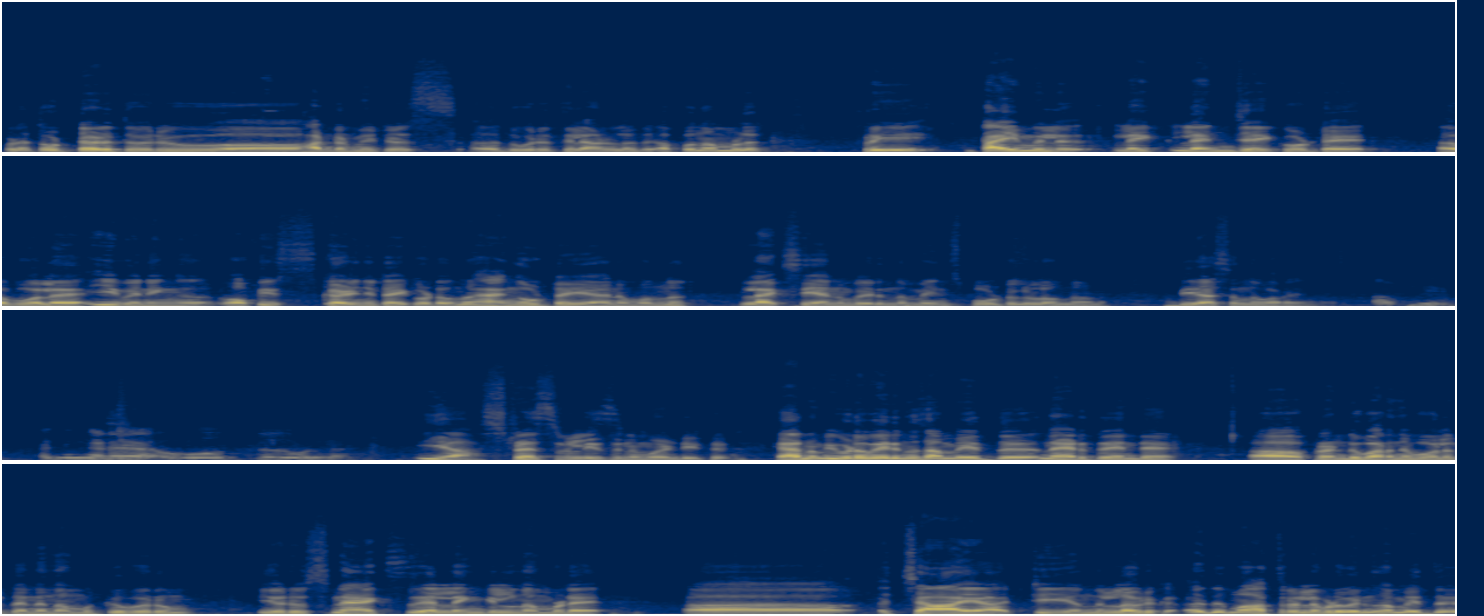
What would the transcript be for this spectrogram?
ഇവിടെ തൊട്ടടുത്ത് ഒരു ഹൺഡ്രഡ് മീറ്റേഴ്സ് ദൂരത്തിലാണുള്ളത്. അപ്പോൾ നമ്മൾ ഫ്രീ ടൈമിൽ ലൈക്ക് ലഞ്ച് ആയിക്കോട്ടെ അതുപോലെ ഈവനിങ് ഓഫീസ് കഴിഞ്ഞിട്ടായിക്കോട്ടെ ഒന്ന് ഹാങ് ഔട്ട് ചെയ്യാനും ഒന്ന് റിലാക്സ് ചെയ്യാനും വരുന്ന മെയിൻ സ്പോട്ടുകളിലൊന്നാണ് ബിയാസ് എന്ന് പറയുന്നത്. ഓക്കെ നിങ്ങളുടെ വർക്ക് ഒന്ന് യാ സ്ട്രെസ് റിലീസിന് വേണ്ടിയിട്ട്. കാരണം ഇവിടെ വരുന്ന സമയത്ത് നേരത്തെ എന്റെ ഫ്രണ്ട് പറഞ്ഞ പോലെ തന്നെ നമുക്ക് വെറും ഈ ഒരു സ്നാക്സ് അല്ലെങ്കിൽ നമ്മുടെ ചായ ടീ എന്നുള്ള ഒരു ഇത് മാത്രമല്ല ഇവിടെ വരുന്ന സമയത്ത്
